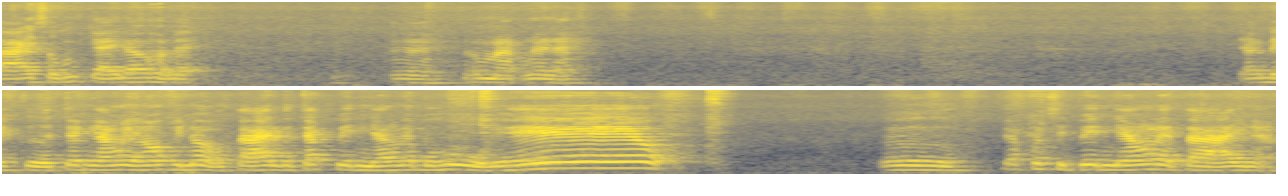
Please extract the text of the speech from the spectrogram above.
ตายสมใจเราเขาแหละอ่าเราหมักเลยนะจังได้เกิดจังยังเลยเนาะพี่น้องตายก็จักเป็นยังเลยบ่ฮู้แล้วเออจักก็สิเป็นยังเลยตายน่ะ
